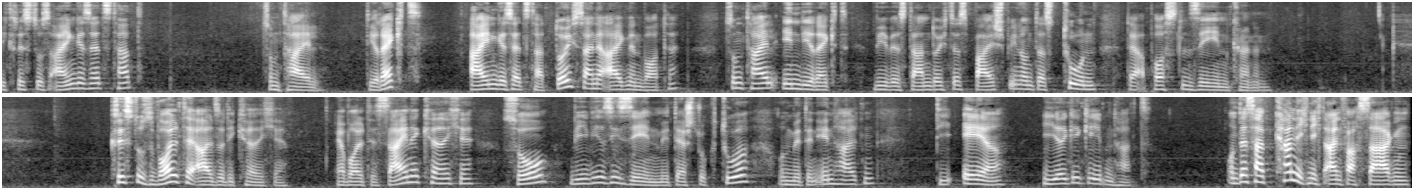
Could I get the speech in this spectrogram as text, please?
die Christus eingesetzt hat, zum Teil direkt eingesetzt hat durch seine eigenen Worte, zum Teil indirekt, wie wir es dann durch das Beispiel und das Tun der Apostel sehen können. Christus wollte also die Kirche. Er wollte seine Kirche so wie wir sie sehen, mit der Struktur und mit den Inhalten, die er ihr gegeben hat. Und deshalb kann ich nicht einfach sagen,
